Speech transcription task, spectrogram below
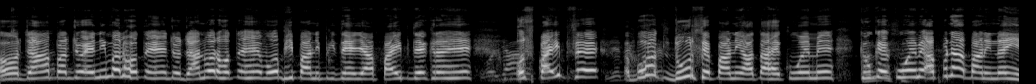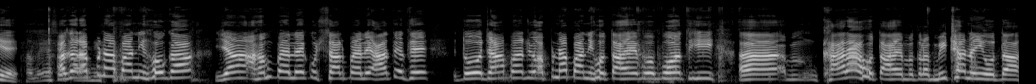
और जहाँ पर जो एनिमल होते हैं जो जानवर होते हैं वो भी पानी पीते हैं। यहाँ पाइप देख रहे हैं। उस पाइप से बहुत दूर से पानी आता है कुएँ में क्योंकि कुएँ में अपना पानी नहीं है। अगर अपना पानी होगा या हम पहले कुछ साल पहले आते थे तो जहाँ पर जो अपना पानी होता है वो बहुत ही आ, खारा होता है मतलब मीठा नहीं होता,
